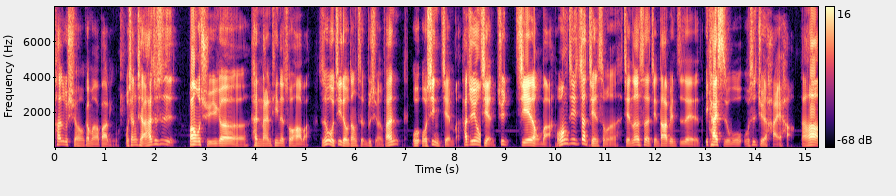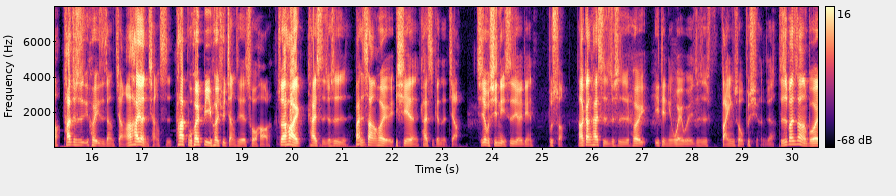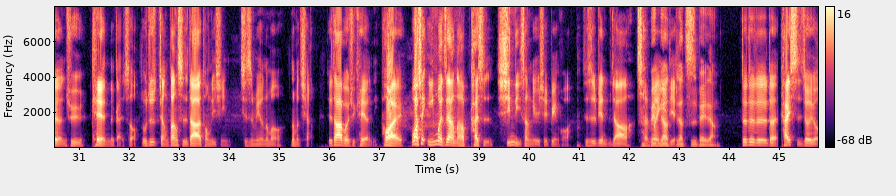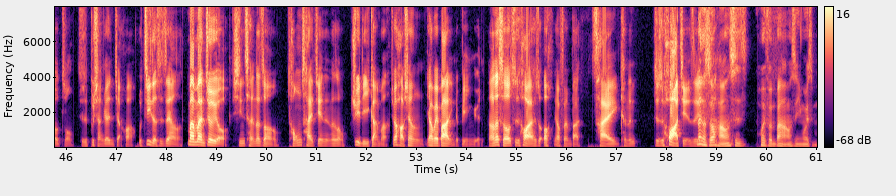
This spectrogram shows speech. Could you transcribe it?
他如果喜欢我，干嘛要霸凌我？我想起来，他就是帮我取一个很难听的绰号吧。只是我记得我当时很不喜欢。反正我我姓简嘛，他就用简去接龙吧。我忘记叫简什么了，简垃圾、简大便之类的。一开始我我是觉得还好，然后他就是会一直这样讲，然后他又很强势，他不会避讳去讲这些绰号了。所以后来开始就是班上会有一些人开始跟着叫，其实我心里是有一点不爽。然后刚开始就是会一点点微微就是。反映说不喜欢这样，只是班上的不会有人去 care 你的感受。我就是讲当时大家的同理心其实没有那么那么强，其实大家不会去 care 你。后来我好像因为这样，然后开始心理上有一些变化，只是变得比较沉闷一点，比较自卑这样。对对对对对，开始就有种就是不想跟人讲话，我记得是这样，慢慢就有形成那种同才间的那种距离感嘛，就好像要被霸凌的边缘。然后那时候是后来说哦要分班，才可能就是化解这些。那个时候好像是会分班，好像是因为什么？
